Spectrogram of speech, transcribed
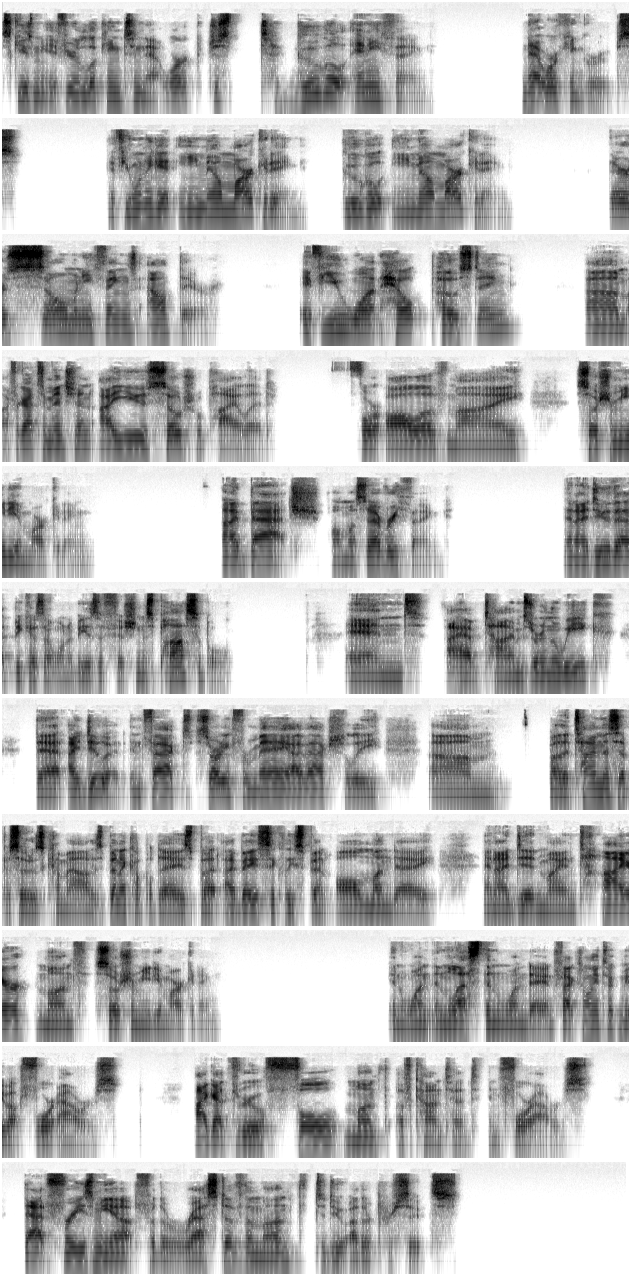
excuse me, if you're looking to network, just t- Google anything, networking groups. If you want to get email marketing, Google email marketing. There are so many things out there. If you want help posting, um, I forgot to mention, I use SocialPilot for all of my social media marketing. I batch almost everything. And I do that because I want to be as efficient as possible. And I have times during the week that I do it. In fact, starting for May, I've actually, um, by the time this episode has come out, it's been a couple days, but I basically spent all Monday and I did my entire month social media marketing in one in less than one day. In fact, it only took me about four hours. I got through a full month of content in four hours. That frees me up for the rest of the month to do other pursuits.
